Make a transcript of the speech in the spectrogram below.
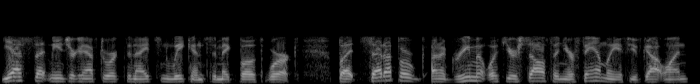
Yes, that means you're going to have to work the nights and weekends to make both work. But set up a, an agreement with yourself and your family if you've got one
